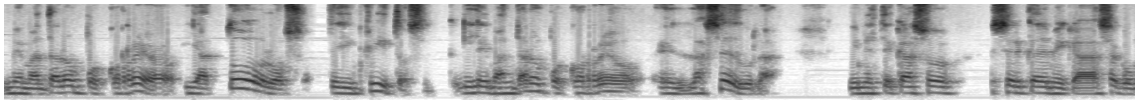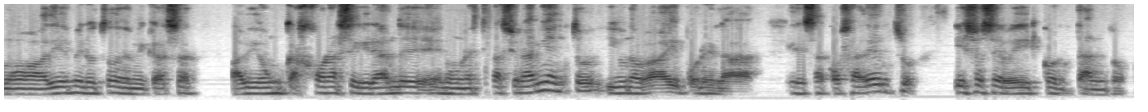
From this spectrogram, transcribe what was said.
Me mandaron por correo y a todos los inscritos le mandaron por correo eh, la cédula. Y en este caso, cerca de mi casa, como a 10 minutos de mi casa, había un cajón así grande en un estacionamiento y uno va y pone la, esa cosa adentro, eso se va a ir contando.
